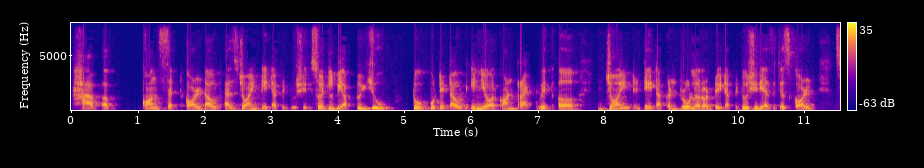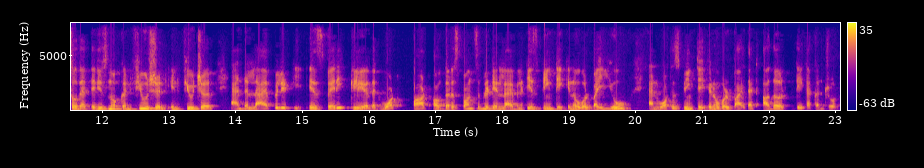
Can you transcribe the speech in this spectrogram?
have a concept called out as joint data fiduciary. So it will be up to you to put it out in your contract with a joint data controller or data fiduciary as it is called so that there is no confusion in future and the liability is very clear that what part of the responsibility and liability is being taken over by you and what is being taken over by that other data controller.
